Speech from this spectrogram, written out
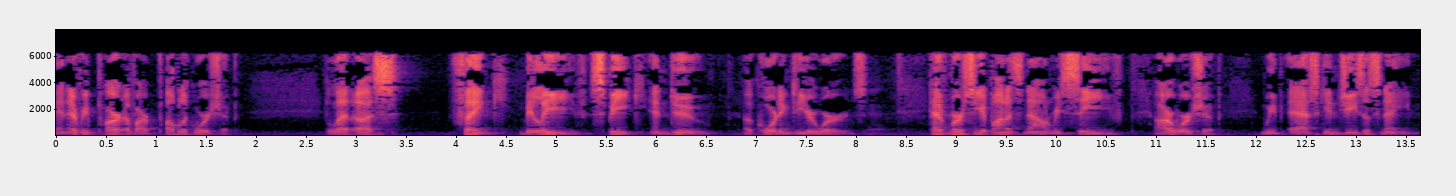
and every part of our public worship. Let us think, believe, speak, and do according to your words. Have mercy upon us now and receive our worship. We ask in Jesus' name.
